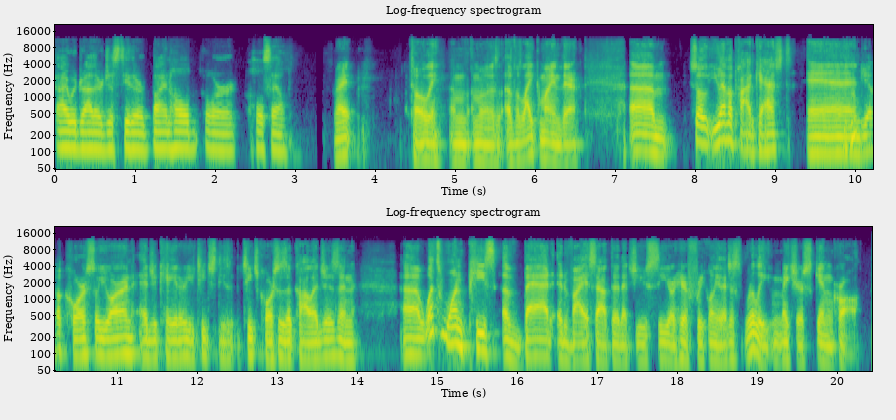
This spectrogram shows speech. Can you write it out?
I would rather just either buy and hold or wholesale. Right. Totally. I'm, I'm a, of a like mind there. Um, so you have a podcast and mm-hmm. you have a course so you are an educator. You teach these teach courses at colleges. And uh, what's one piece of bad advice out there that you see or hear frequently that just really makes your skin crawl?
